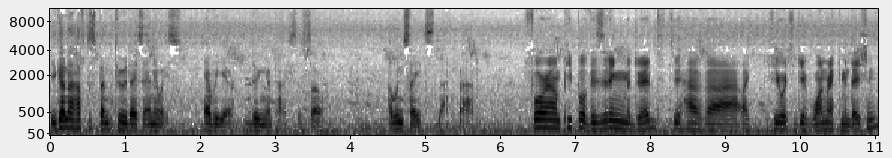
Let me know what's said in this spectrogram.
you're gonna have to spend two days anyways every year doing your taxes, so I wouldn't say it's that bad. For um, people visiting Madrid, do you have, uh, like, if you were to give one recommendation,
